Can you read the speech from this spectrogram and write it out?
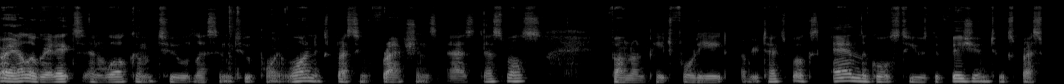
All right, hello grade 8s and welcome to lesson 2.1, expressing fractions as decimals, found on page 48 of your textbooks, and the goal is to use division to express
